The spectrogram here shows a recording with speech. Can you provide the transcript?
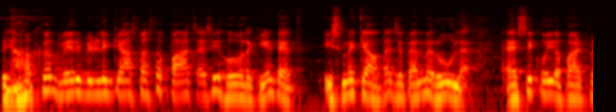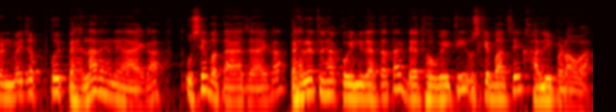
तो यहाँ पर मेरी बिल्डिंग के आसपास तो पाँच ऐसी हो रखी है डेथ इसमें क्या होता है जापान में रूल है। ऐसे कोई अपार्टमेंट में जब कोई पहला रहने आएगा, उसे बताया जाएगा, पहले तो यहाँ कोई नहीं रहता था, डेथ हो गई थी, उसके बाद से खाली पड़ा हुआ।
